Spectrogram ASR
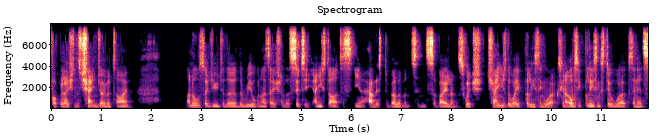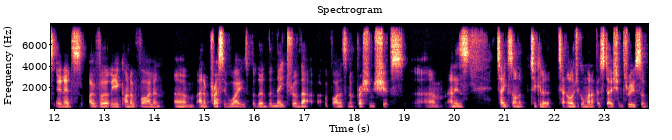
populations change over time and also due to the, the reorganization of the city. And you start to you know have this developments in surveillance, which change the way policing works. You know, obviously policing still works in its in its overtly kind of violent um, and oppressive ways, but the, the nature of that violence and oppression shifts um, and is takes on a particular technological manifestation through some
